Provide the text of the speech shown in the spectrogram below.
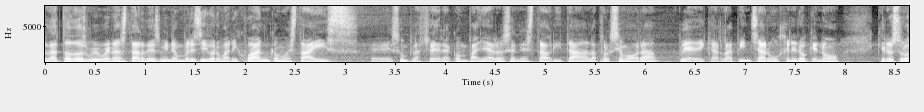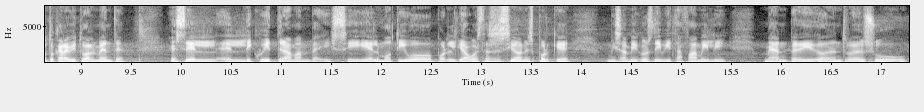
Hola a todos, muy buenas tardes. Mi nombre es Igor Marijuán. ¿Cómo estáis? Eh, es un placer acompañaros en esta horita. La próxima hora voy a dedicarla a pinchar un género que no, que no suelo tocar habitualmente. Es el, el, liquid drum and bass. Y el motivo por el que hago esta sesión es porque mis amigos de Ibiza Family me han pedido dentro de su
